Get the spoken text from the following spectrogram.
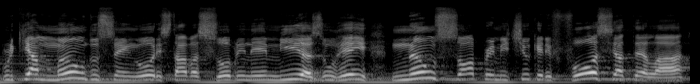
porque a mão do Senhor estava sobre Neemias, o rei não só permitiu que ele fosse até lá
